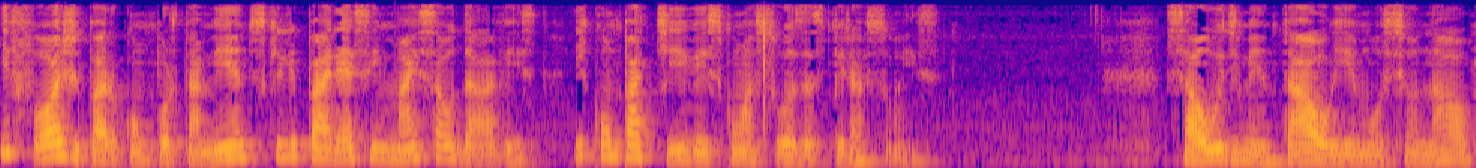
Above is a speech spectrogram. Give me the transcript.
e foge para comportamentos que lhe parecem mais saudáveis e compatíveis com as suas aspirações. Saúde mental e emocional,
